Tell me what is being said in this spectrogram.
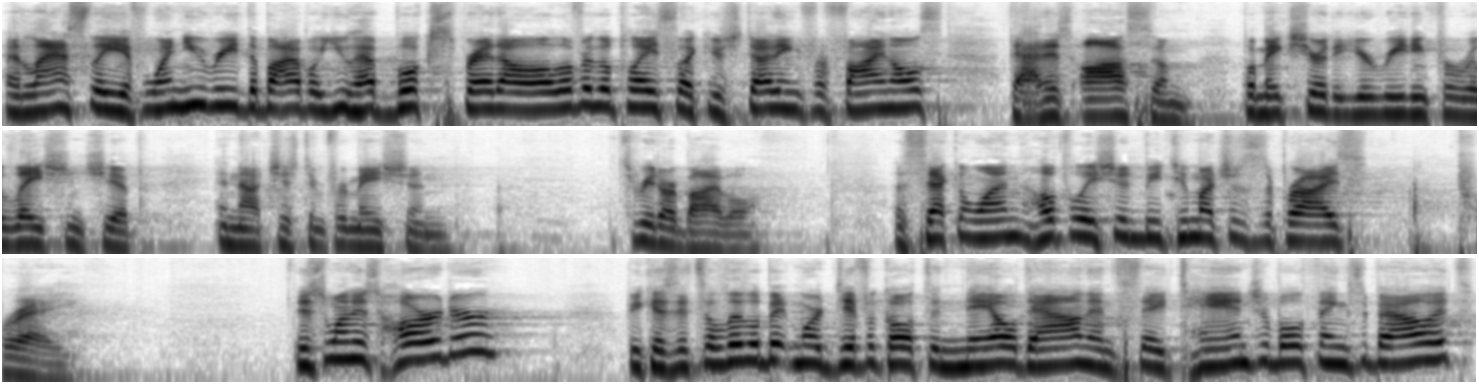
And lastly, if when you read the Bible you have books spread all over the place like you're studying for finals, that is awesome. But make sure that you're reading for relationship and not just information. Let's read our Bible. The second one, hopefully, shouldn't be too much of a surprise pray. This one is harder because it's a little bit more difficult to nail down and say tangible things about it.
